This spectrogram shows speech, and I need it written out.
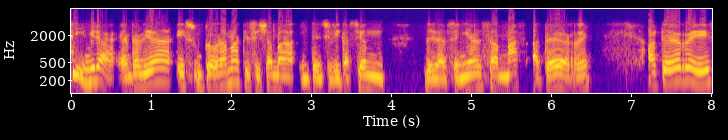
Sí, mira, en realidad es un programa que se llama Intensificación de la Enseñanza más ATR, ATR es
